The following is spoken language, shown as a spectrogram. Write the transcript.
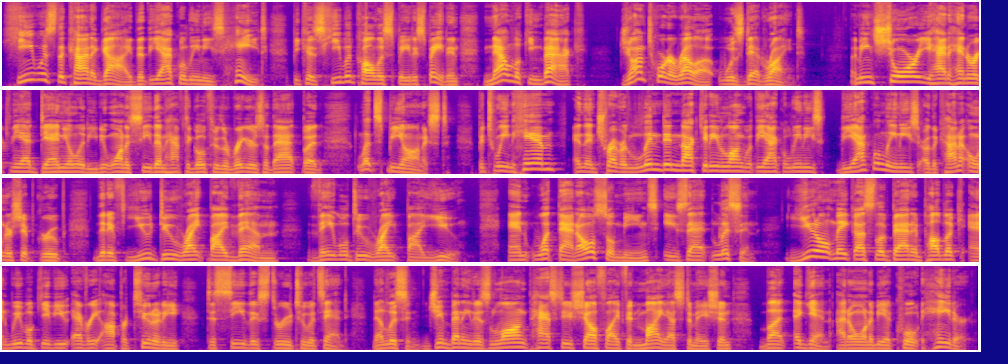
He was the kind of guy that the Aquilinis hate because he would call a spade a spade. And now looking back, John Tortorella was dead right. I mean, sure, you had Henrik and you had Daniel, and you didn't want to see them have to go through the rigors of that, but let's be honest. Between him and then Trevor Linden not getting along with the Aquilinis, the Aquilinis are the kind of ownership group that if you do right by them, they will do right by you. And what that also means is that, listen, you don't make us look bad in public, and we will give you every opportunity to see this through to its end. Now, listen, Jim Benning is long past his shelf life in my estimation, but again, I don't want to be a quote hater.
